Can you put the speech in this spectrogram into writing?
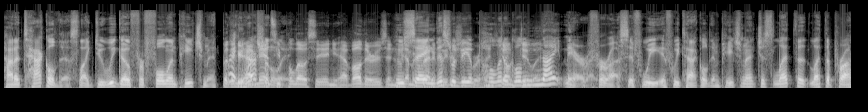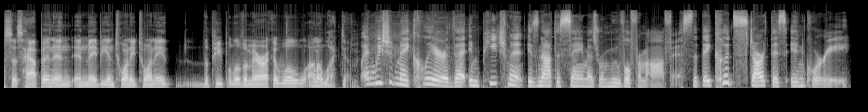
how to tackle this. Like, do we go for full impeachment? but then you have Nancy? Pelosi and you have others, and who's saying this would be a leadership who are saying, political "Don't do nightmare for us if we if we tackled impeachment. Just let the let the process happen, and, and maybe in 2020 the people of America will unelect him. And we should make clear that impeachment is not the same as removal from office, that they could start this inquiry.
